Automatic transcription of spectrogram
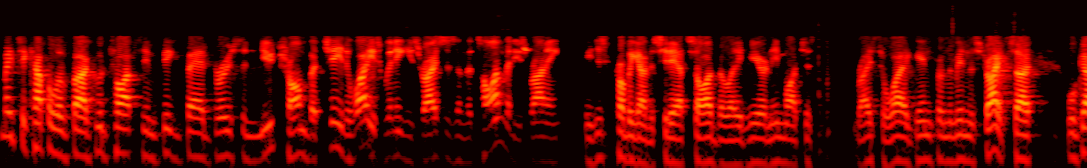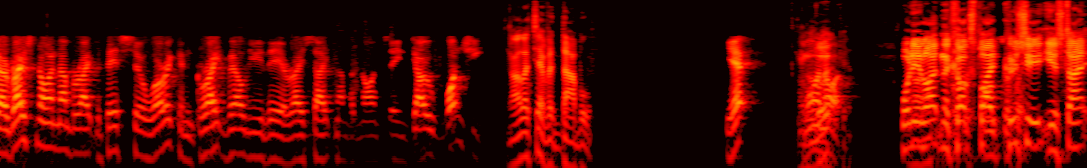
Meets a couple of uh, good types in Big Bad Bruce and Neutron, but gee, the way he's winning his races and the time that he's running, he's just probably going to sit outside the lead here, and he might just race away again from them in the straight. So we'll go race nine, number eight, the best Sir Warwick, and great value there. Race eight, number nineteen, go Wanji. Oh, let's have a double. Yep. Why not? What do you Um, like in the Cox Plate, Chris? You, responsibly. you start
